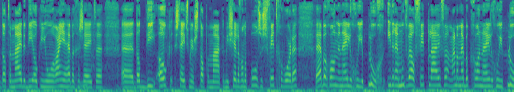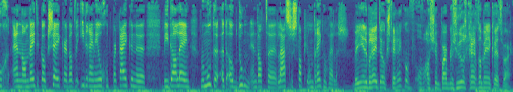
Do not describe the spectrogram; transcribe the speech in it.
dat de meiden die ook in Jong Oranje hebben gezeten... dat die ook steeds meer stappen maken. Michelle van der Pols is fit geworden. We hebben gewoon een hele goede ploeg. Iedereen moet wel fit blijven, maar dan heb ik gewoon een hele goede ploeg. En dan weet ik ook zeker dat we iedereen heel goed partij kunnen bieden. Alleen, we moeten het ook doen. En dat uh, laatste stapje ontbreekt nog wel eens. Ben je in de breedte ook sterk? Of, of als je een paar blessures krijgt, dan ben je kwetsbaar?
